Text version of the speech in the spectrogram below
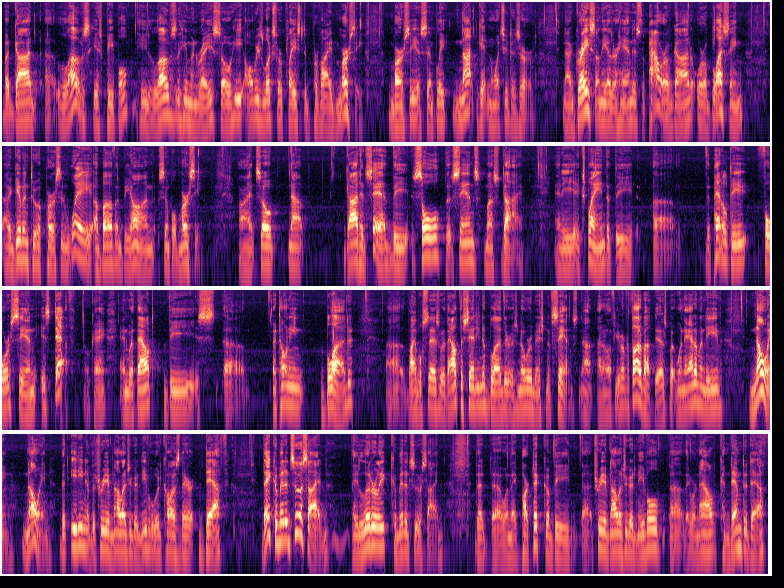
But God uh, loves His people. He loves the human race, so He always looks for a place to provide mercy. Mercy is simply not getting what you deserve. Now, grace, on the other hand, is the power of God or a blessing uh, given to a person way above and beyond simple mercy. All right, so now God had said the soul that sins must die. And he explained that the, uh, the penalty for sin is death, okay? And without the uh, atoning blood, uh, the Bible says, without the shedding of blood, there is no remission of sins. Now, I don't know if you've ever thought about this, but when Adam and Eve, knowing, knowing that eating of the tree of knowledge of good and evil would cause their death, they committed suicide. They literally committed suicide. That uh, when they partook of the uh, tree of knowledge of good and evil, uh, they were now condemned to death.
